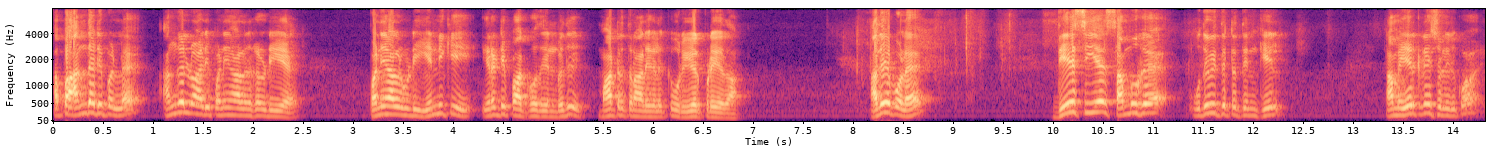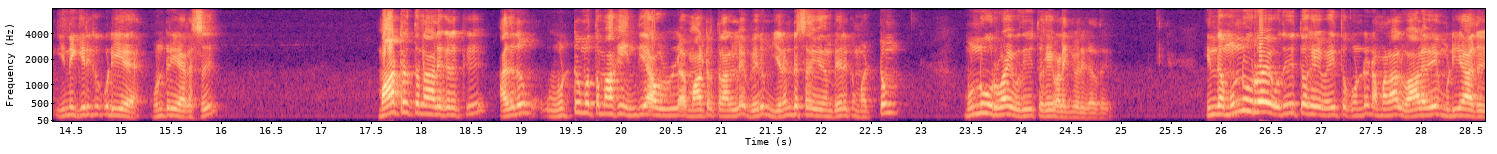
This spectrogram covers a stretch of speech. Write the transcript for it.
அப்போ அந்த அடிப்படையில் அங்கன்வாடி பணியாளர்களுடைய பணியாளர்களுடைய எண்ணிக்கை இரட்டிப்பாக்குவது என்பது மாற்றுத்திறனாளிகளுக்கு ஒரு ஏற்புடையதான் அதே போல் தேசிய சமூக உதவி திட்டத்தின் கீழ் நம்ம ஏற்கனவே சொல்லியிருக்கோம். இன்றைக்கி இருக்கக்கூடிய ஒன்றிய அரசு மாற்றுத்திறனாளிகளுக்கு அதிலும் ஒட்டுமொத்தமாக இந்தியாவில் உள்ள மாற்றுத்திறனாளிகள் வெறும் இரண்டு சதவீதம் பேருக்கு மட்டும் முந்நூறுரூவாய் உதவித்தொகை வழங்கி வருகிறது. இந்த முந்நூறுரூவாய் உதவித்தொகையை வைத்துக்கொண்டு நம்மளால் வாழவே முடியாது.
